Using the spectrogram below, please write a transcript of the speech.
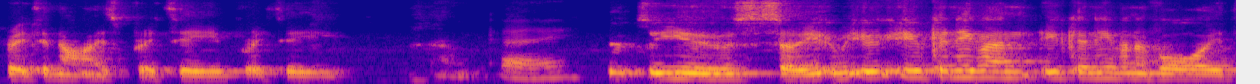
pretty nice, pretty, pretty um, okay, good to use. So you, you, you can even you can even avoid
